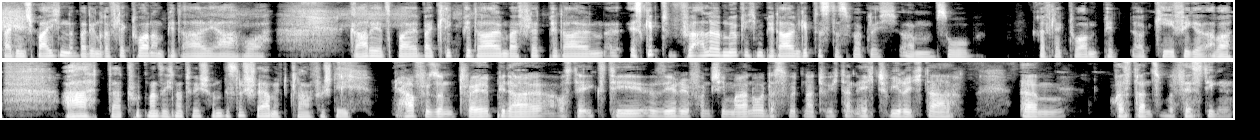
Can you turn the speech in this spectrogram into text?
Bei den Speichen, bei den Reflektoren am Pedal, ja, boah. Gerade jetzt bei, bei Klickpedalen, bei Flatpedalen. Es gibt für alle möglichen Pedalen gibt es das wirklich, ähm, so Reflektoren, äh, Käfige, aber ah, da tut man sich natürlich schon ein bisschen schwer mit, klar, verstehe ich. Ja, für so ein Trail-Pedal aus der XT-Serie von Shimano, das wird natürlich dann echt schwierig, da ähm, was dran zu befestigen.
